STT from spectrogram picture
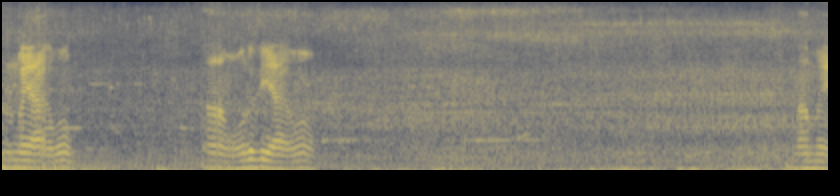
உண்மையாகவும் உறுதியாகவும் நம்மை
